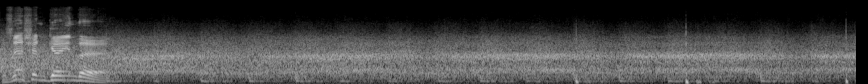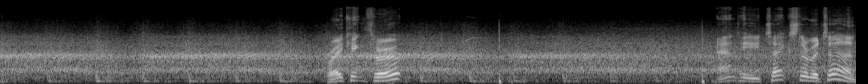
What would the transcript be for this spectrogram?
Possession gained there. Breaking through. And he takes the return.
